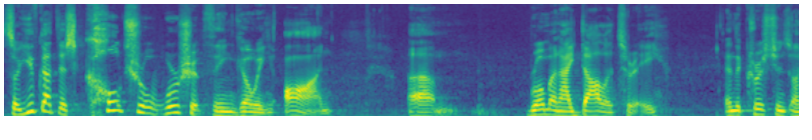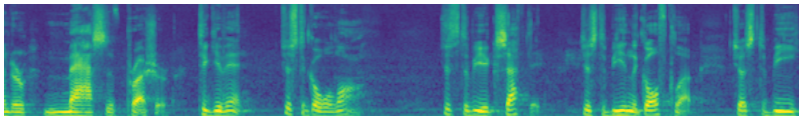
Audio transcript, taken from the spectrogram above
So you've got this cultural worship thing going on, um, Roman idolatry, and the Christians under massive pressure to give in, just to go along, just to be accepted just to be in the golf club, just to be,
